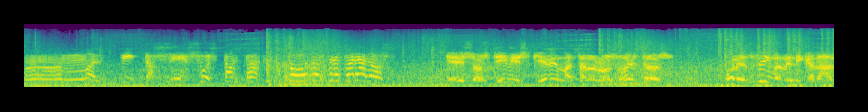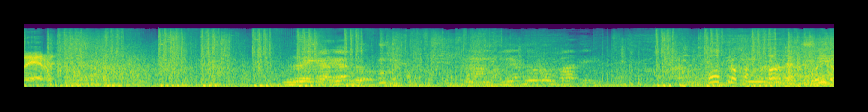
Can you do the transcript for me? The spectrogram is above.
¡Oh, ¡Maldita sea su estampa! ¡Todos preparados! ¿Esos divis quieren matar a los nuestros? ¡Por encima de mi cadáver! Recargando. Iniciando combate. ¡Otro factor del ruido!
